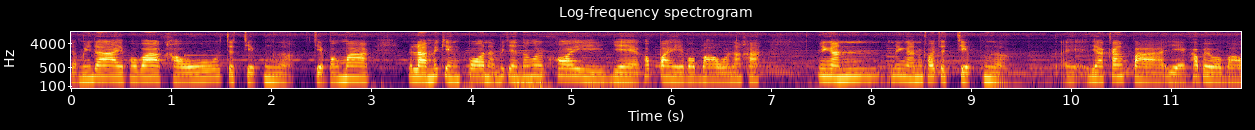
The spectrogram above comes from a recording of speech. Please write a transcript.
จะไม่ได้ เพราะว่าเขาจะเจ็บเหงือกเจ็บมากๆ เวลาไม่เกียงป้อนอะไม่เกี่ยงต้องค่อยๆ แย่เข้าไปเบาๆนะคะ ไม่งั้นไม่งั้นเขาจะเจ็บเหงือกยาข้างปลาแย่เข้าไปเบา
